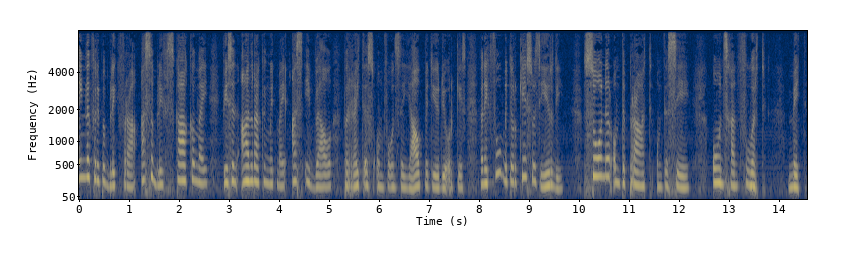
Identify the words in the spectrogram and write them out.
eintlik vir die publiek vra, asseblief skakel my, wees in aanraking met my as u wel bereid is om vir ons te help met hierdie orkes, want ek voel met 'n orkes soos hierdie, sonder om te praat, om te sê ons gaan voort met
